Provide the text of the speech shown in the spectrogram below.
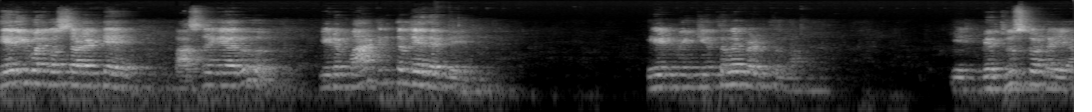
దేనికి పనికి వస్తాడంటే పాస్టర్ గారు వీడు మాట ఇంత లేదండి. వీడు మీ చేతిలో పెడుతున్నాం. మీరు చూసుకోండి అయ్యా.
